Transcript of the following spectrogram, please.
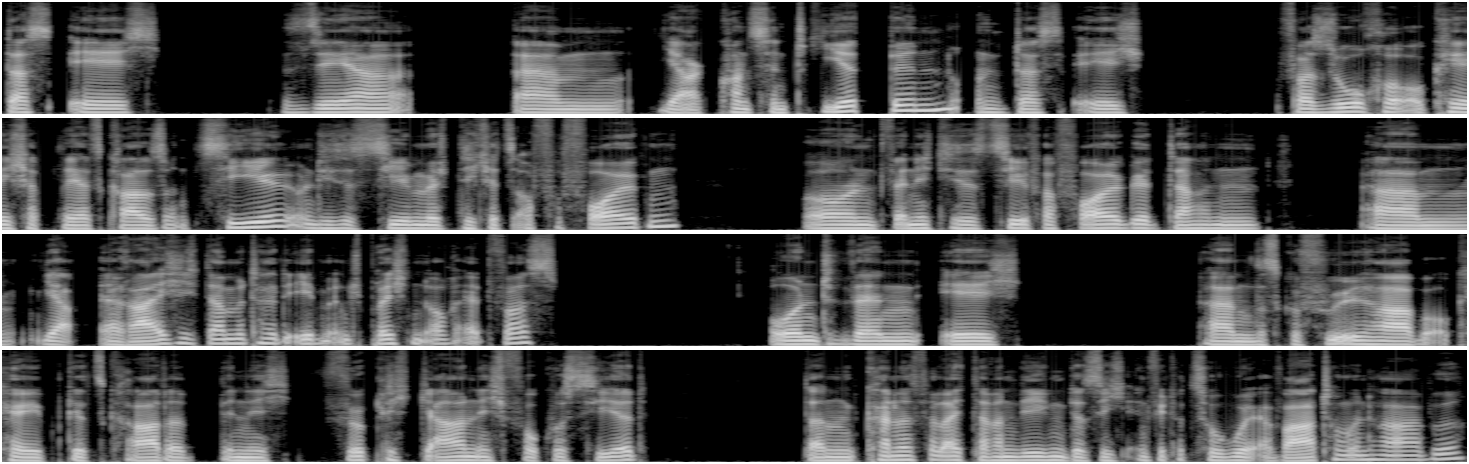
dass ich sehr ähm, ja, konzentriert bin und dass ich versuche, okay, ich habe da jetzt gerade so ein Ziel und dieses Ziel möchte ich jetzt auch verfolgen. Und wenn ich dieses Ziel verfolge, dann ähm, ja, erreiche ich damit halt eben entsprechend auch etwas. Und wenn ich ähm, das Gefühl habe, okay, jetzt gerade bin ich wirklich gar nicht fokussiert, dann kann es vielleicht daran liegen, dass ich entweder zu hohe Erwartungen habe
